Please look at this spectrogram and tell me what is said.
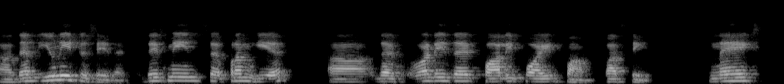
Uh, then you need to say that. This means uh, from here, uh, that what is that polypoid form? First thing. Next,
